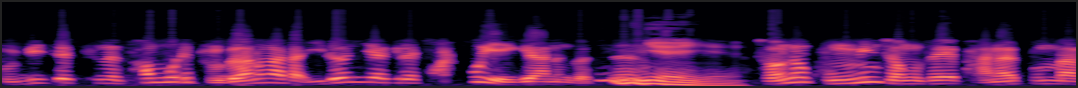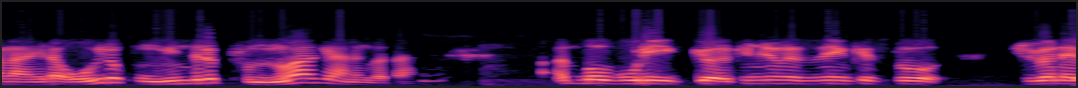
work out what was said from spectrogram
굴비 세트는 선물이 불가능하다 이런 이야기를 자꾸 얘기하는 것은 예, 예. 저는 국민 정서에 반할 뿐만 아니라 오히려 국민들을 분노하게 하는 거다. 아, 뭐 우리 그 김정은 선생님께서도 주변에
